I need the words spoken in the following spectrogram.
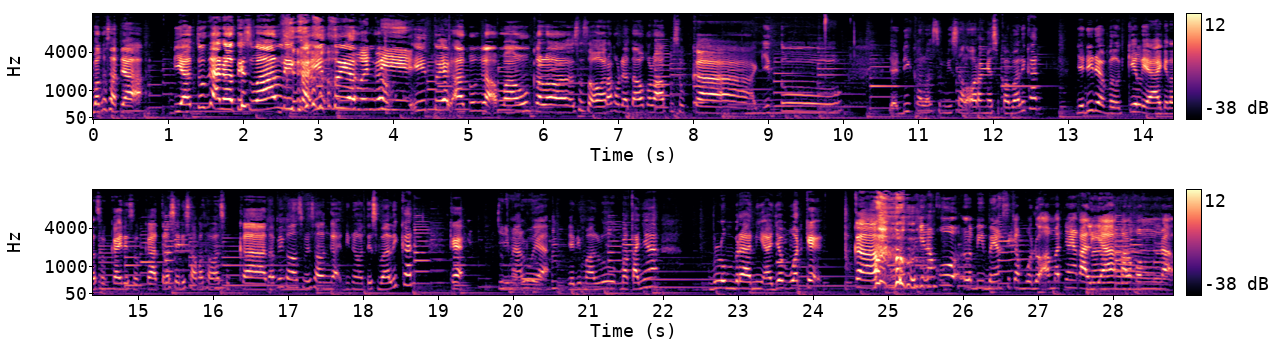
bangsatnya dia tuh nggak notice balik. Nah itu yang nggak itu yang aku nggak mau kalau seseorang udah tahu kalau aku suka gitu. Jadi kalau semisal orangnya suka balik kan jadi double kill ya. Kita suka dia suka terus jadi sama-sama suka. Tapi kalau semisal nggak dinotis balik kan kayak jadi malu ya? Jadi malu. Makanya belum berani aja buat kayak kau mungkin aku lebih banyak sikap bodoh amatnya ya kali ya. Nah. kalau kamu nggak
